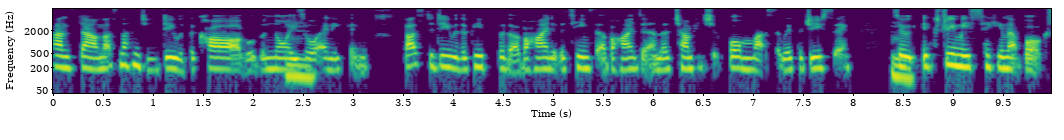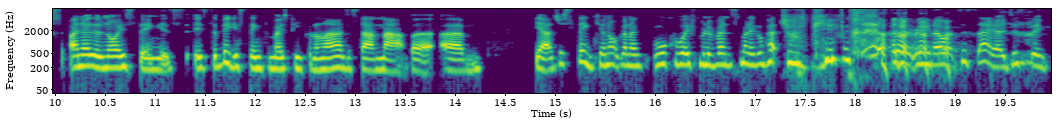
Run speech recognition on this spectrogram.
hands down. That's nothing to do with the car or the noise mm. or anything. That's to do with the people that are behind it, the teams that are behind it, and the championship formats that we're producing. So mm. is ticking that box. I know the noise thing is is the biggest thing for most people, and I understand that, but um yeah, just think you're not going to walk away from an event smelling of petrol fumes. I don't really know what to say. I just think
